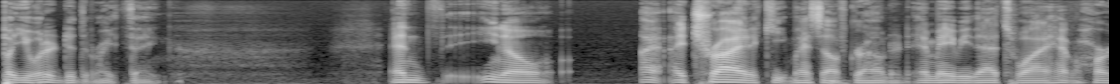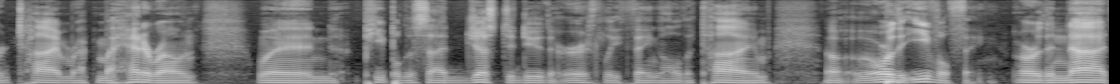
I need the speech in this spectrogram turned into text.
But you would have did the right thing. And you know, I, I try to keep myself grounded, and maybe that's why I have a hard time wrapping my head around when people decide just to do the earthly thing all the time, uh, or the evil thing, or the not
